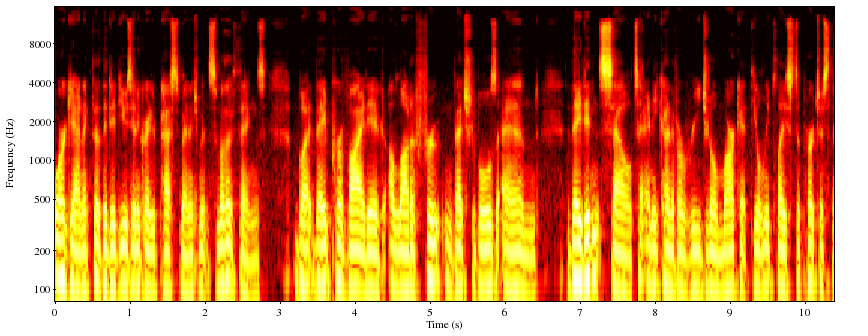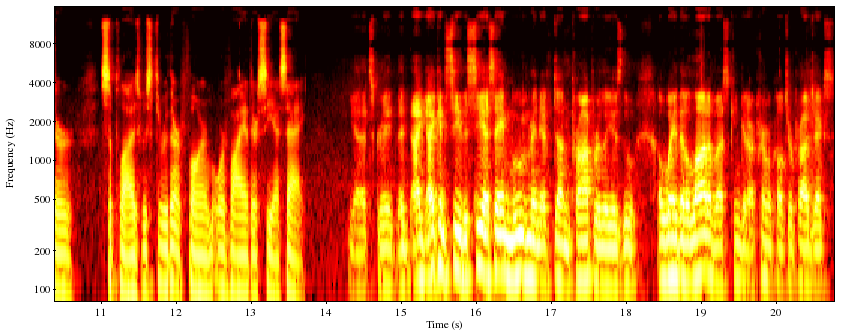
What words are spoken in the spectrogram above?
organic, though they did use integrated pest management and some other things, but they provided a lot of fruit and vegetables, and they didn't sell to any kind of a regional market. The only place to purchase their supplies was through their farm or via their CSA. Yeah, that's great. I, I, can see the CSA movement, if done properly, is the, a way that a lot of us can get our permaculture projects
